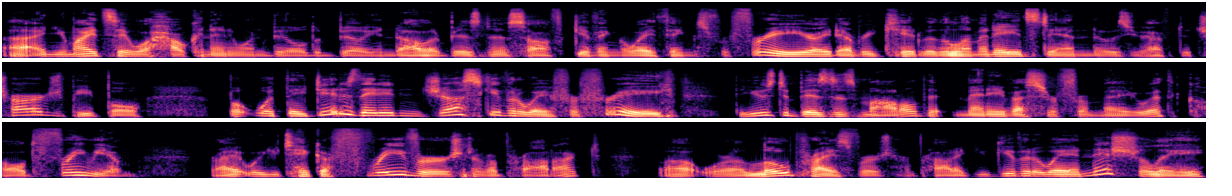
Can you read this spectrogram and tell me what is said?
Uh, and you might say, well, how can anyone build a billion dollar business off giving away things for free, right? Every kid with a lemonade stand knows you have to charge people. But what they did is they didn't just give it away for free, they used a business model that many of us are familiar with called freemium, right? Where you take a free version of a product uh, or a low price version of a product, you give it away initially,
